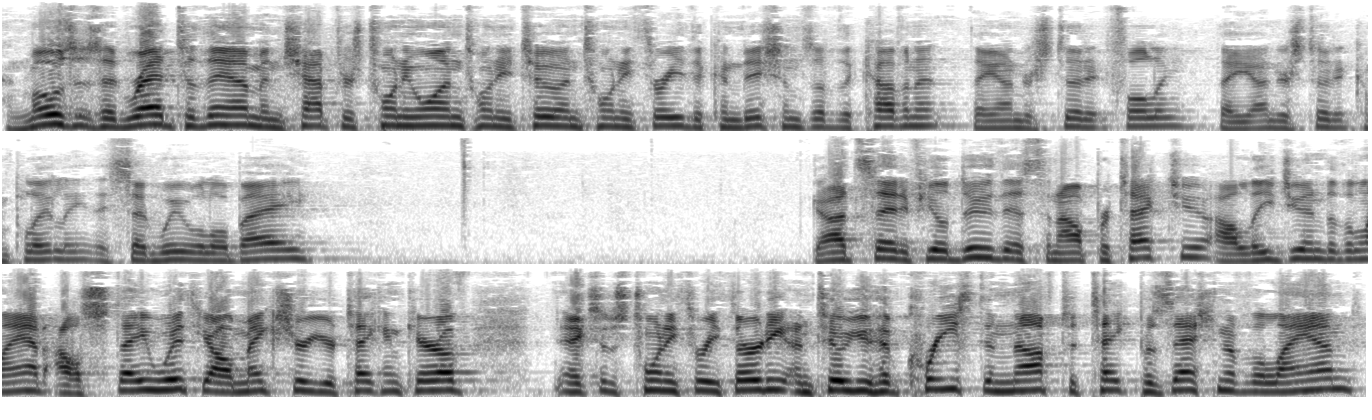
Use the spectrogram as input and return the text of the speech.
And Moses had read to them in chapters 21, 22, and 23 the conditions of the covenant. They understood it fully. They understood it completely. They said, We will obey. God said, if you'll do this, then I'll protect you. I'll lead you into the land. I'll stay with you. I'll make sure you're taken care of. Exodus 23, 30, until you have creased enough to take possession of the land.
